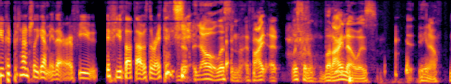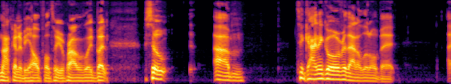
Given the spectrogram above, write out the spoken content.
you could potentially get me there if you if you thought that was the right thing to do. No, listen, if I uh, listen, what I know is you know, not going to be helpful to you probably, but so um to kind of go over that a little bit. Uh,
